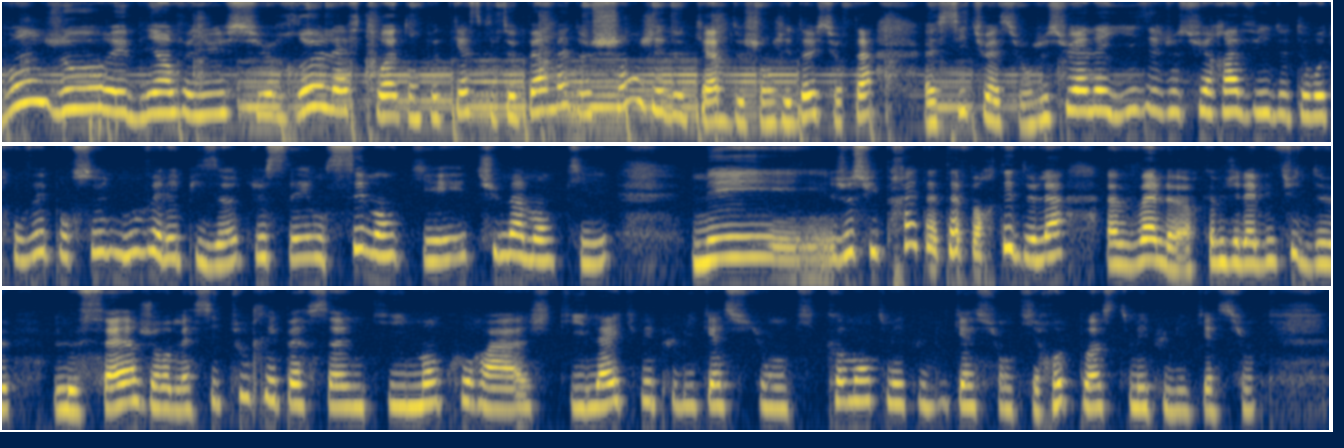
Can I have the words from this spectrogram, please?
Bonjour et bienvenue sur Relève-toi, ton podcast qui te permet de changer de cap, de changer d'œil sur ta euh, situation. Je suis Anaïs et je suis ravie de te retrouver pour ce nouvel épisode. Je sais, on s'est manqué, tu m'as manqué, mais je suis prête à t'apporter de la euh, valeur. Comme j'ai l'habitude de le faire, je remercie toutes les personnes qui m'encouragent, qui likent mes publications, qui commentent mes publications, qui repostent mes publications.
